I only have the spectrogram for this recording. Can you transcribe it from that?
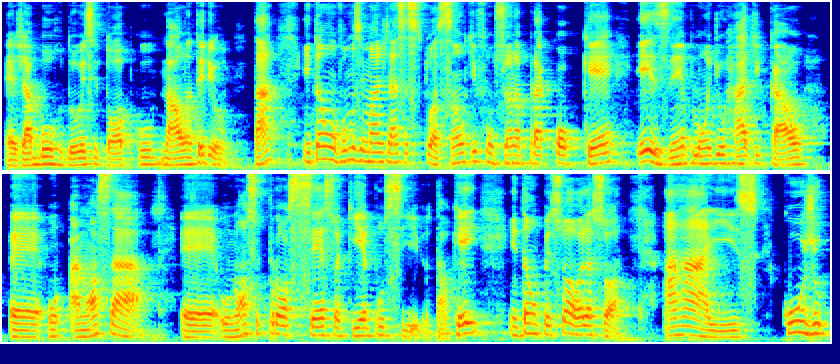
é, já abordou esse tópico na aula anterior, tá? Então, vamos imaginar essa situação que funciona para qualquer exemplo onde o radical, é, a nossa, é, o nosso processo aqui é possível, tá ok? Então, pessoal, olha só, a raiz cujo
